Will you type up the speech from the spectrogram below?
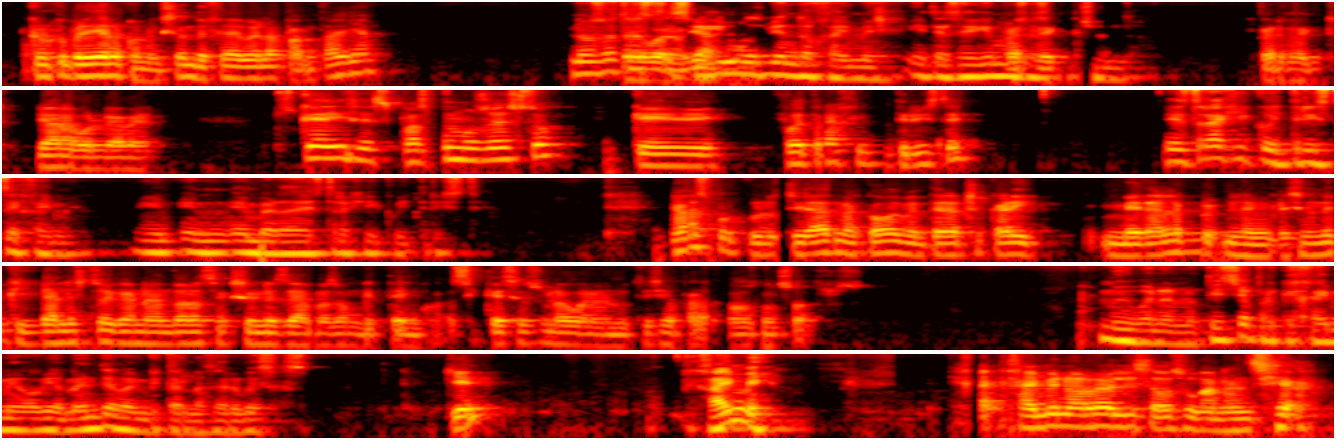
Creo que perdí la conexión, dejé de ver la pantalla. Nosotros bueno, te ya. seguimos viendo, Jaime, y te seguimos Perfecto. escuchando. Perfecto, ya la volví a ver. Pues, ¿qué dices? ¿Pasamos de esto? Que fue trágico y triste. Es trágico y triste, Jaime. En, en- en verdad es trágico y triste. Nada más por curiosidad, me acabo de meter a checar y me da la, la impresión de que ya le estoy ganando a las acciones de Amazon que tengo. Así que esa es una buena noticia para todos nosotros. Muy buena noticia porque Jaime obviamente va a invitar las cervezas. ¿Quién? Jaime, Ja- Jaime no ha realizado su ganancia.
